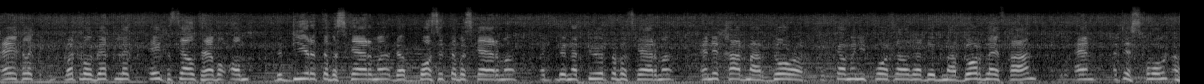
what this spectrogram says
eigenlijk wat we wettelijk ingesteld hebben om de dieren te beschermen, de bossen te beschermen, de natuur te beschermen. En dit gaat maar door. Ik kan me niet voorstellen dat dit maar door blijft gaan. En het is gewoon een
